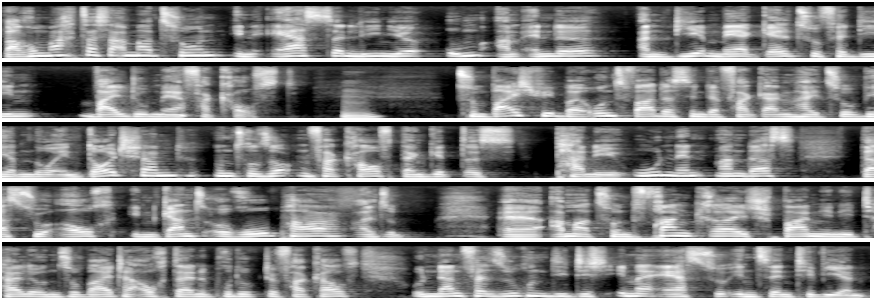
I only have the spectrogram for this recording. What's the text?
Warum macht das Amazon? In erster Linie, um am Ende an dir mehr Geld zu verdienen, weil du mehr verkaufst. Hm. Zum Beispiel bei uns war das in der Vergangenheit so, wir haben nur in Deutschland unsere Socken verkauft, dann gibt es Pan-EU nennt man das, dass du auch in ganz Europa, also äh, Amazon Frankreich, Spanien, Italien und so weiter auch deine Produkte verkaufst und dann versuchen die dich immer erst zu incentivieren.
